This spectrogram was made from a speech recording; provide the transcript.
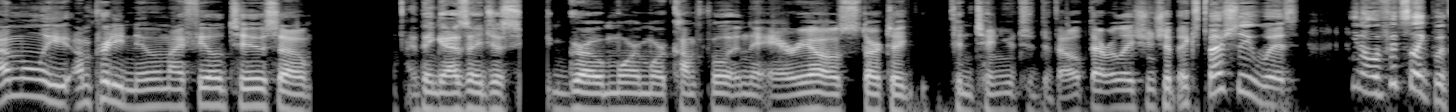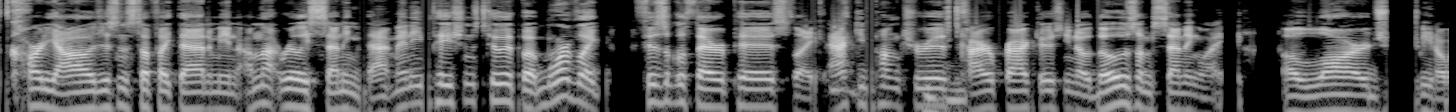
I'm only I'm pretty new in my field too, so I think as I just grow more and more comfortable in the area, I'll start to continue to develop that relationship, especially with you know, if it's like with cardiologists and stuff like that, I mean, I'm not really sending that many patients to it, but more of like physical therapists, like acupuncturists, mm-hmm. chiropractors, you know, those I'm sending like a large, you know,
